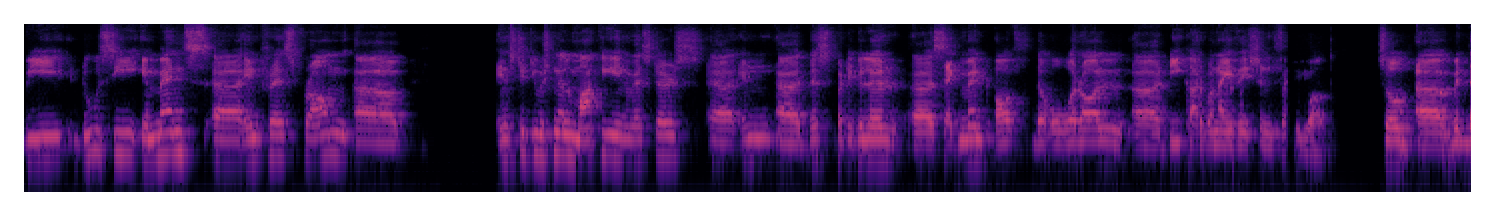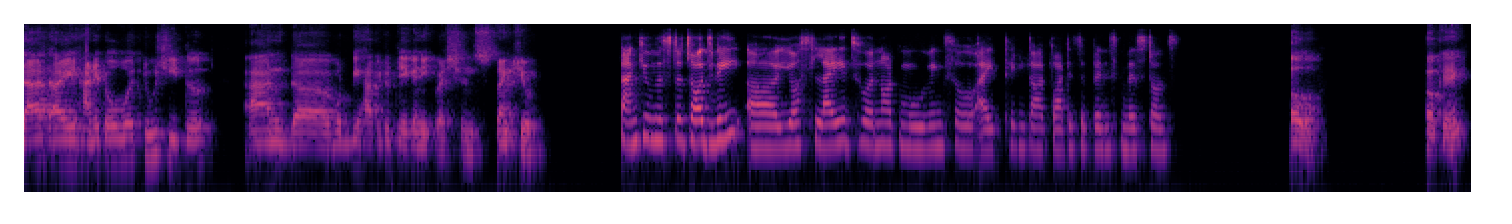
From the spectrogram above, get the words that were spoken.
we do see immense uh, interest from uh, institutional marquee investors uh, in this particular segment of the overall decarbonization framework. So with that, I hand it over to Sheetal and would be happy to take any questions. Thank you. Thank you, Mr. Chaudhary. Uh, your slides were not moving, so I think our participants missed on. Oh, okay.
